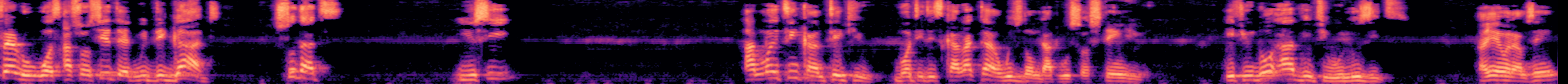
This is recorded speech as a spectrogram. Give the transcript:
Pharaoh was associated with the guard so that, you see, anointing can take you, but it is character and wisdom that will sustain you. If you don't have it, you will lose it. Are you hear what I'm saying?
